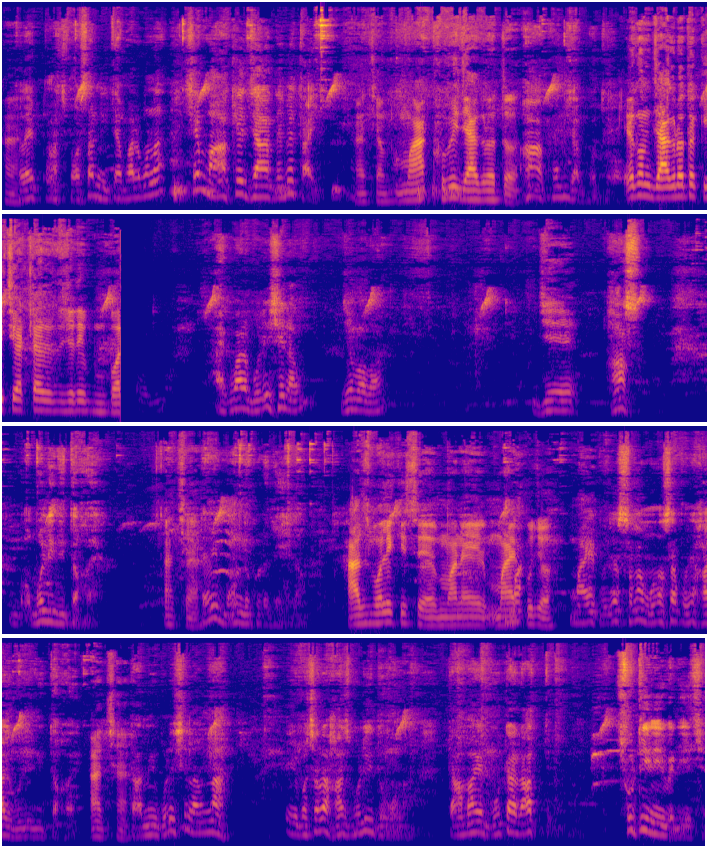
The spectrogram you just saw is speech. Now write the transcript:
হ্যাঁ। তাহলে পাঁচ পয়সা নিতে পারব না। সে মাকে যা দেবে তাই। আচ্ছা মা খুবই জাগ্রত। হ্যাঁ খুব জাগ্রত। এরকম জাগ্রত কিছু একটা যদি বল- একবার বলেছিলাম যে বাবা যে হাঁস বলি দিতে হয়। আচ্ছা। আমি বন্ধ করে দিয়েছিলাম। হাঁস বলে কিসে মানে মায়ের পুজো? মায়ের পুজোর সময় মনসা পুজো হাঁস বলি দিতে হয়। আচ্ছা। তা আমি বলেছিলাম না এই বছর আর হাঁস বলি দেবো না। তা আমাকে গোটা রাত ছুটি নিয়ে বেরিয়েছে।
